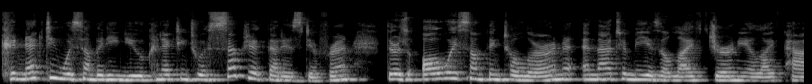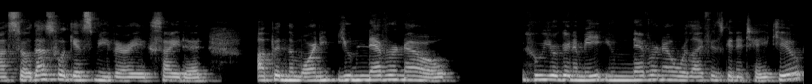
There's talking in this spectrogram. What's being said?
connecting with somebody new, connecting to a subject that is different, there's always something to learn. And that to me is a life journey, a life path. So that's what gets me very excited. Up in the morning, you never know who you're going to meet, you never know where life is going to take you.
